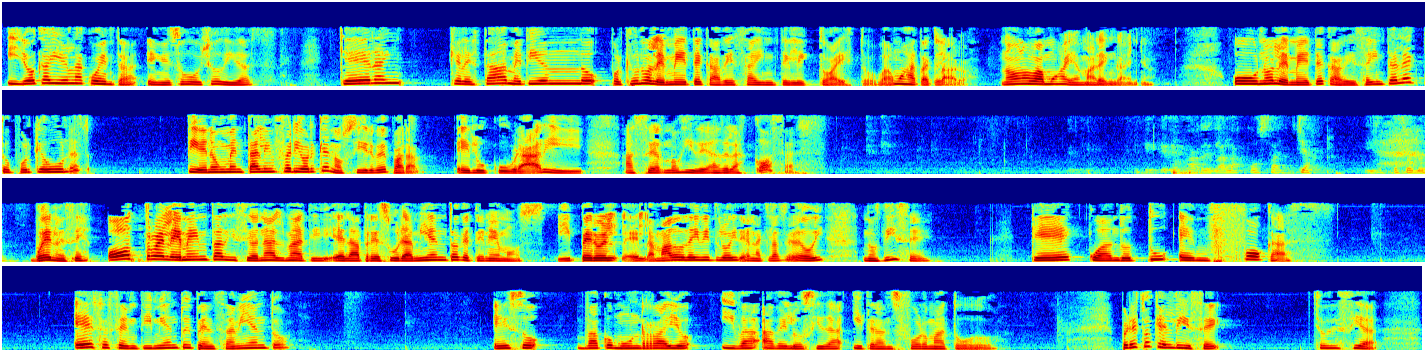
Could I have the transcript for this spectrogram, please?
Y yo caí en la cuenta en esos ocho días que era que le estaba metiendo, porque uno le mete cabeza e intelecto a esto, vamos a estar claros, no nos vamos a llamar a engaño. Uno le mete cabeza e intelecto, porque uno tiene un mental inferior que nos sirve para elucubrar y hacernos ideas de las cosas. Bueno, ese es otro elemento adicional, Mati, el apresuramiento que tenemos. Y pero el, el, amado David Lloyd en la clase de hoy nos dice que cuando tú enfocas ese sentimiento y pensamiento, eso va como un rayo y va a velocidad y transforma todo. Pero esto que él dice, yo decía,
